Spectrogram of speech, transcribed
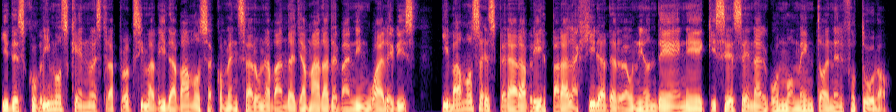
Y descubrimos que en nuestra próxima vida vamos a comenzar una banda llamada The Banding Wallabies, y vamos a esperar abrir para la gira de reunión de NXS en algún momento en el futuro.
